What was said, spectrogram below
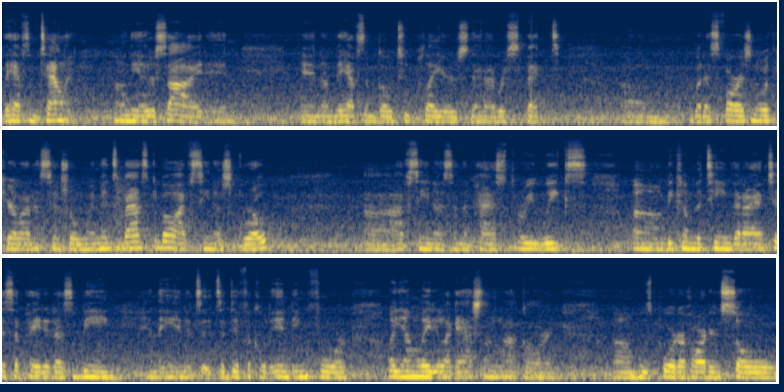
They have some talent on the other side, and and um, they have some go-to players that I respect. Um, but as far as North Carolina Central women's basketball, I've seen us grow. Uh, I've seen us in the past three weeks um, become the team that I anticipated us being. In the end, it's, it's a difficult ending for a young lady like Ashlyn Lockard, um, who's poured her heart and soul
